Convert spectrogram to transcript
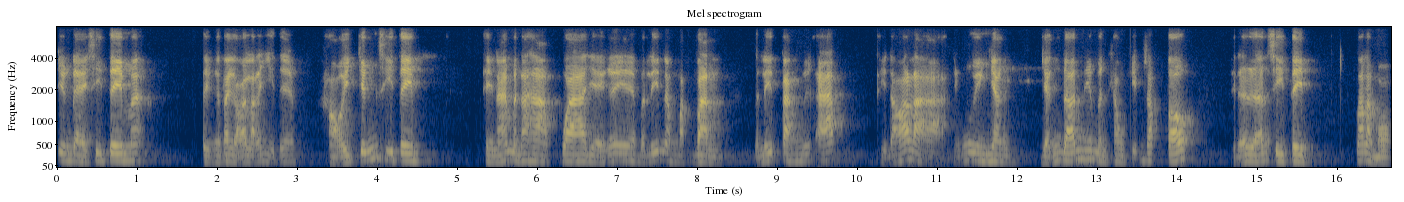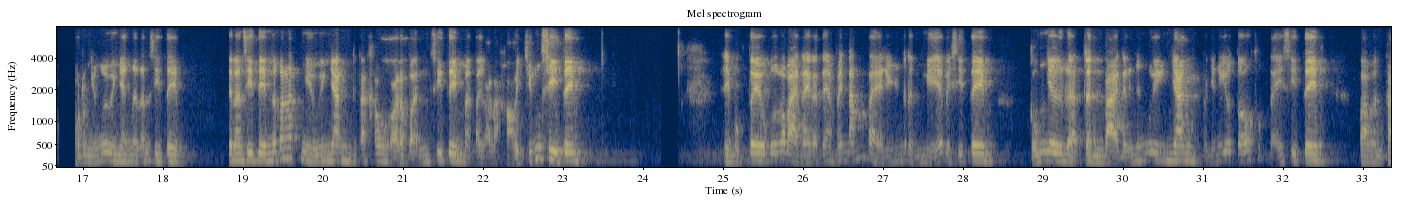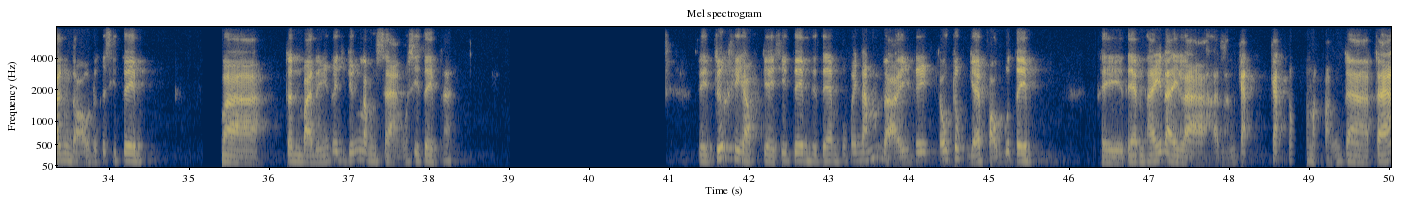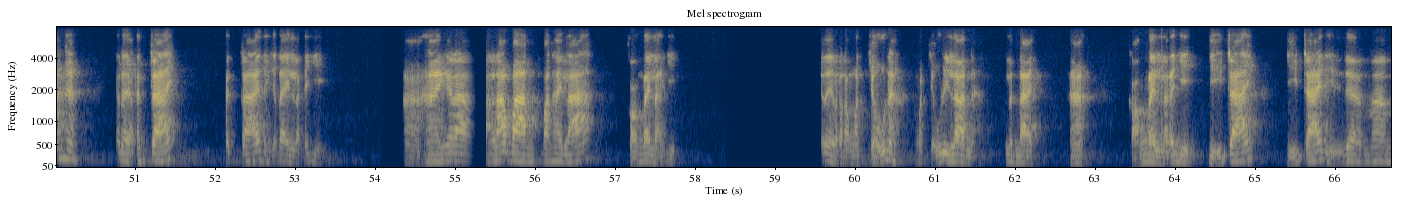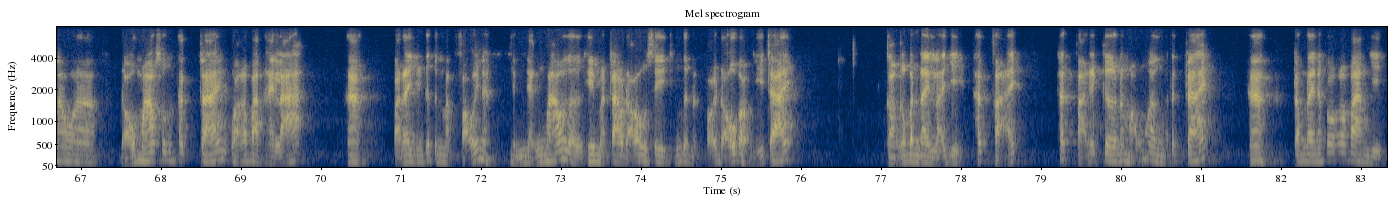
chuyên đề suy tim á thì người ta gọi là cái gì em? Hội chứng suy tim. Thì nãy mình đã học qua về cái bệnh lý động mạch vành bệnh lý tăng huyết áp. Thì đó là những nguyên nhân dẫn đến nếu mình không kiểm soát tốt thì để đến suy tim. Đó là một, một trong những nguyên nhân để đến suy tim. Cho nên suy tim nó có rất nhiều nguyên nhân người ta không gọi là bệnh suy tim mà người ta gọi là hội chứng suy tim. Thì mục tiêu của cái bài này là các em phải nắm về những cái định nghĩa về suy tim cũng như là trình bày được những nguyên nhân và những yếu tố thúc đẩy suy tim và mình phân độ được cái suy tim. Và trình bày được những cái triệu chứng lâm sàng của suy tim ha. Thì trước khi học về suy tim thì em cũng phải nắm lại cái cấu trúc giải phẫu của tim. Thì em thấy đây là hình ảnh cắt cắt mặt phẳng trán ha. Cái đây là thất trái. Thất trái thì cái đây là cái gì? À, hai cái lá, lá van van hai lá. Còn đây là cái gì? Cái này là động mạch chủ nè mạch chủ đi lên nè lên đây. À còn đây là cái gì? Nhĩ trái. Nhĩ trái thì nó, nó à, đổ máu xuống thất trái qua cái van hai lá. Ha và đây những cái tinh mạch phổi nè nhìn nhận máu từ khi mà trao đổi oxy những tinh mạch phổi đổ vào nhĩ trái. Còn ở bên đây là gì? Thất phải. Thất phải cái cơ nó mỏng hơn mà thất trái. Ha trong đây nó có cái van gì?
